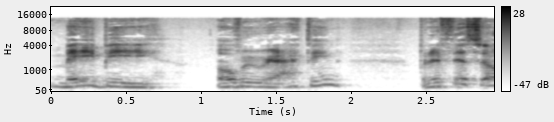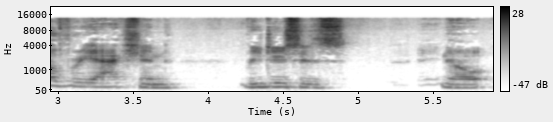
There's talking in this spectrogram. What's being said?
may be overreacting, but if this overreaction reduces you know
